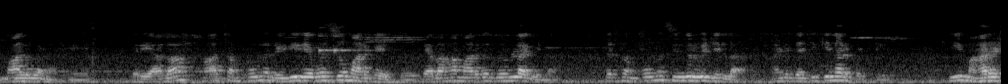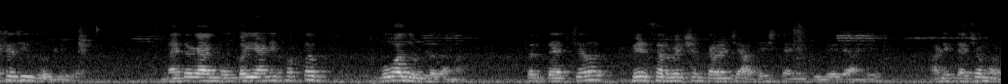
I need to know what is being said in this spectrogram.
मालवण आहे तर याला हा संपूर्ण रेडी रेवस जो मार्ग येतो त्याला हा मार्ग जोडला गेला. तर संपूर्ण सिंधुदुर्ग जिल्हा आणि त्याची किनारपट्टी ही महाराष्ट्राशी जोडली जाईल. नाहीतर काय मुंबई आणि फक्त गोवा जोडलं जाणार. तर त्याचं फेर सर्वेक्षण करायचे आदेश त्यांनी दिलेले आहेत. आणि त्याच्यामुळे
